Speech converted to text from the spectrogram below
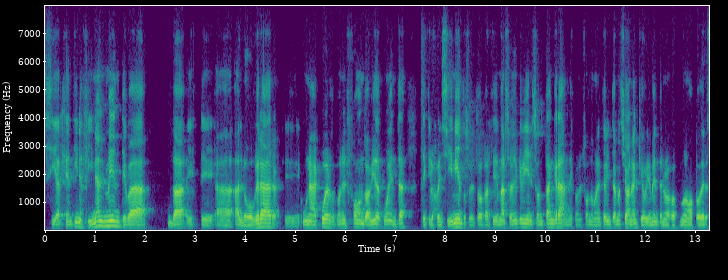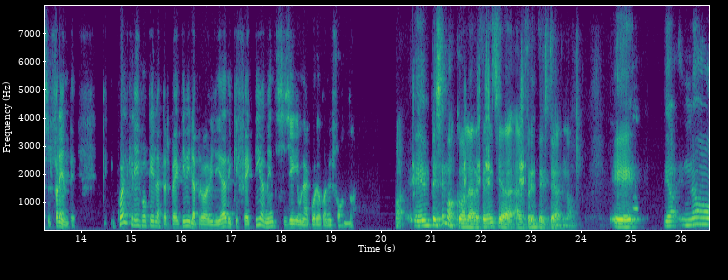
si Argentina finalmente va, este, a, lograr eh, un acuerdo con el fondo, habida cuenta de que los vencimientos, sobre todo a partir de marzo del año que viene, son tan grandes con el Fondo Monetario Internacional que obviamente no, vamos a poder hacer frente. ¿Cuál crees vos que es la perspectiva y la probabilidad de que efectivamente se llegue a un acuerdo con el fondo? empecemos con la referencia al frente externo. Eh, no,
